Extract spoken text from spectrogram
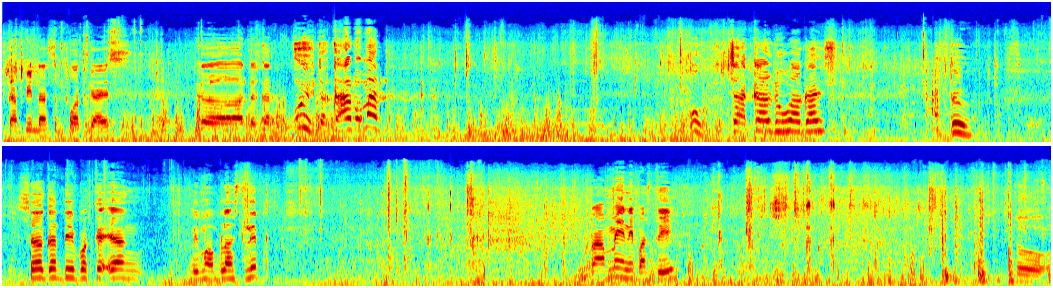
kita pindah spot guys ke dekat Wih cakal paman Uh cakal dua guys. Tuh. Saya ganti pakai yang 15 lip. Rame nih pasti. Tuh.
